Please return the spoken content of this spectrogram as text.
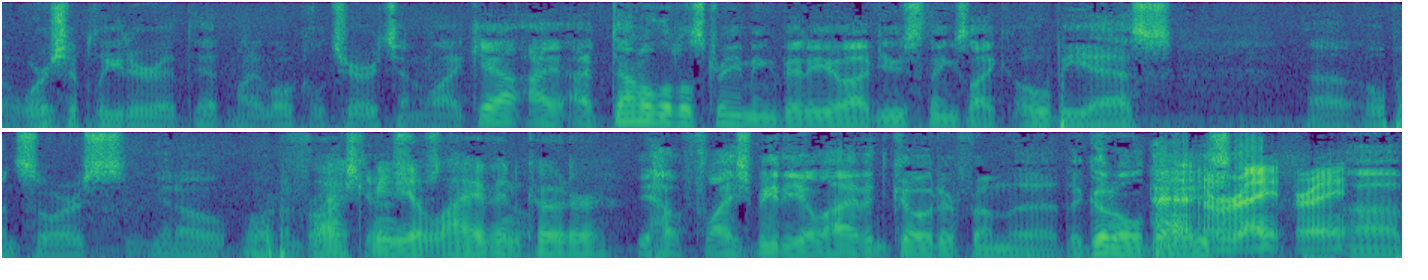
a worship leader at, at, my local church, and like, yeah, I, have done a little streaming video. I've used things like OBS uh, open source, you know, Or open Flash Media Live studio. Encoder. Yeah, Flash Media Live Encoder from the, the good old days. right, right. Uh,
